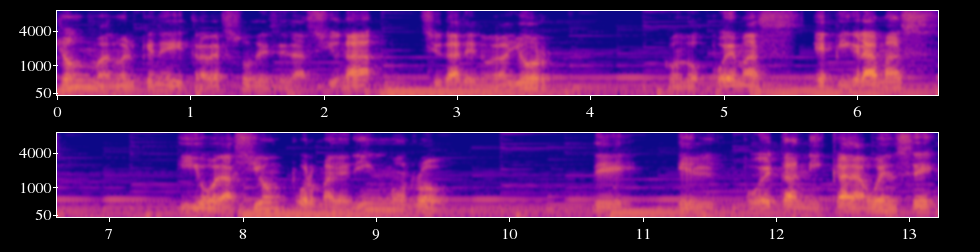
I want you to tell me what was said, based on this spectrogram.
John Manuel Kennedy Traverso desde la ciudad, ciudad de Nueva York con los poemas Epigramas y Oración por Madeline Monroe de el poeta nicaragüense,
